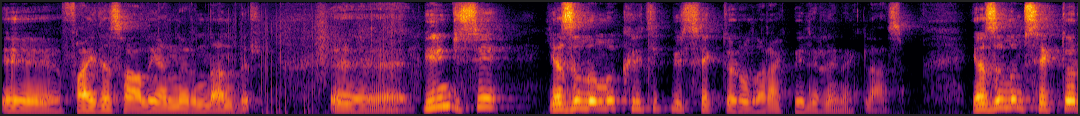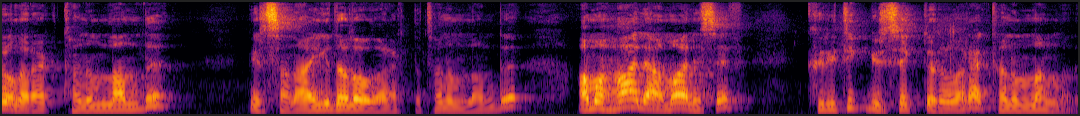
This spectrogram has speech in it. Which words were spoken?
e, fayda sağlayanlarındandır. Ee, Birincisi yazılımı kritik bir sektör olarak belirlemek lazım. Yazılım sektör olarak tanımlandı, bir sanayi dalı olarak da tanımlandı ama hala maalesef kritik bir sektör olarak tanımlanmadı.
